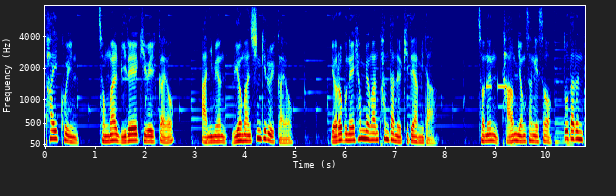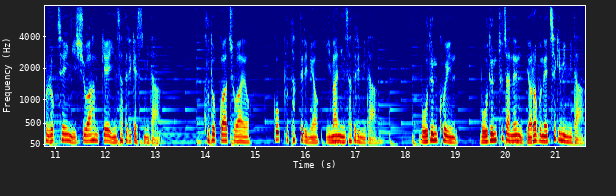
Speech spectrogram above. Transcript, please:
파이코인, 정말 미래의 기회일까요? 아니면 위험한 신기루일까요? 여러분의 현명한 판단을 기대합니다. 저는 다음 영상에서 또 다른 블록체인 이슈와 함께 인사드리겠습니다. 구독과 좋아요 꼭 부탁드리며 이만 인사드립니다. 모든 코인, 모든 투자는 여러분의 책임입니다.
